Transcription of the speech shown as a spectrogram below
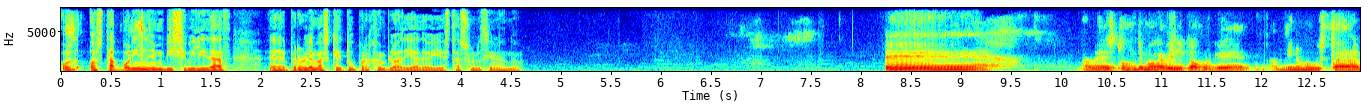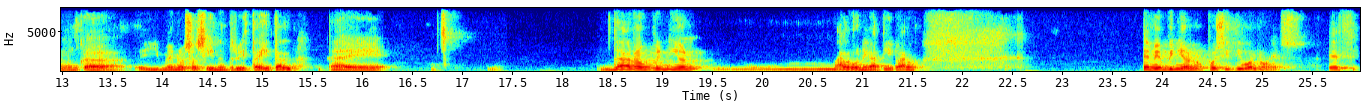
o, está poniendo en visibilidad eh, problemas que tú, por ejemplo, a día de hoy estás solucionando? Eh, a ver, esto es un tema delicado porque a mí no me gusta nunca, y menos así en entrevistas y tal, eh, dar opinión mm, algo negativa, ¿no? En mi opinión, positivo no es. Es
